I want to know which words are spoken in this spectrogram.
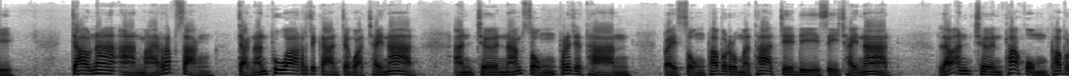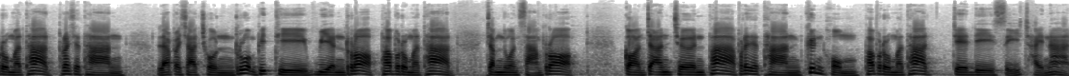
เจ้าหน้าอ่านหมายรับสั่ง จากนั้นผู้ว่าราชการจังหวัดชัยนาทอัญเชิญน้ำสงพระราชทาน ไปสงพระบรมธาตุเจดีย์ศรีชัยนาทแล้วอัญเชิญผ้าห่มพระบรมธาตุพระราชทาน และประชาชนร่วมพิธีเวียนรอบพระบรมธาตุจำนวน 3 รอบ ก่อนจะอัญเชิญผ้าพระราชทานขึ้นห่ม พระบรมธาตุเจดีย์ศรีชัยนาท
